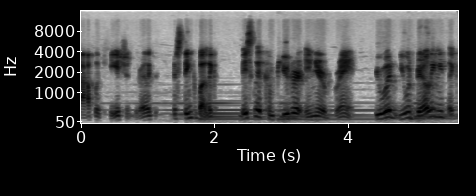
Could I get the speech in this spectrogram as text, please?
applications, right? Like just think about it, like basically a computer in your brain. You would you would barely need like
